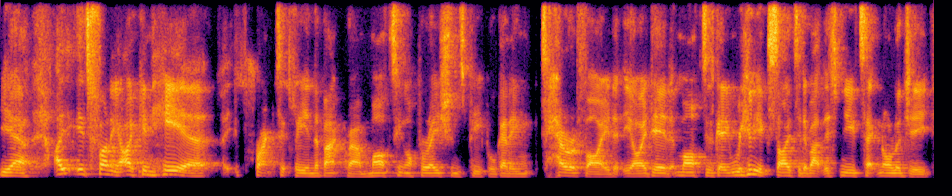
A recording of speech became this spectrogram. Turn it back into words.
yeah, I, it's funny. I can hear uh, practically in the background marketing operations people getting terrified at the idea that marketers getting really excited about this new technology,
